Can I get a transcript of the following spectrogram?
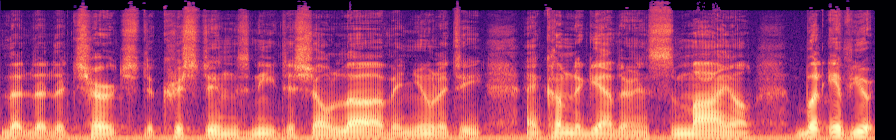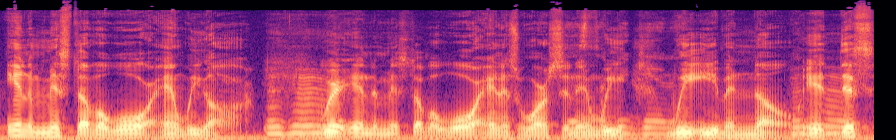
The, the, the church, the Christians need to show love and unity and come together and smile. But if you're in the midst of a war, and we are, mm-hmm. we're in the midst of a war, and it's worse it's than we we even know. Mm-hmm. It, this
